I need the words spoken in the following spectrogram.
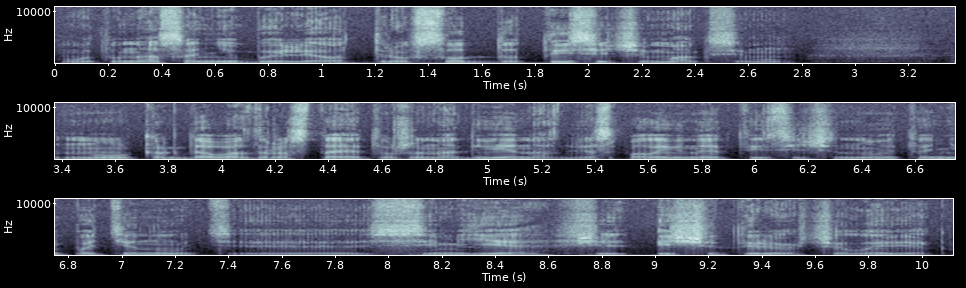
Вот у нас они были от 300 до 1000 максимум. Но когда возрастает уже на две, на две с половиной тысячи, ну это не потянуть э, семье из четырех человек.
